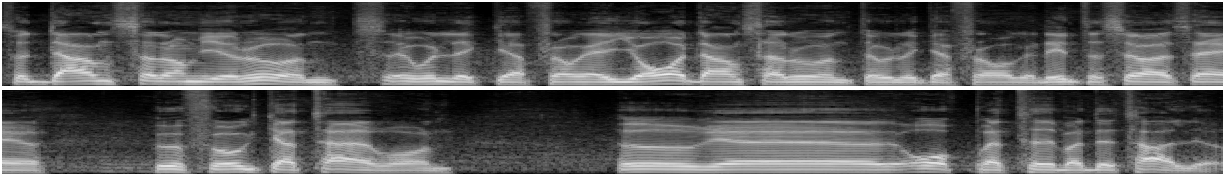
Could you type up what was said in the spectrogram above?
så dansar de ju runt olika frågor. Jag dansar runt olika frågor. Det är inte så jag säger hur funkar terrorn? Hur eh, operativa detaljer?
